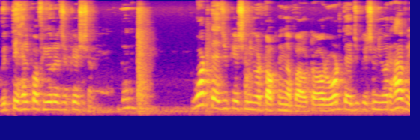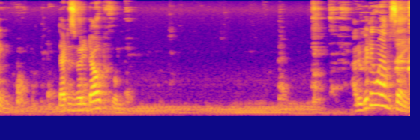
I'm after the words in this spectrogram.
with the help of your education then what the education you are talking about or what the education you are having that is very doubtful. Are you getting what i'm saying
